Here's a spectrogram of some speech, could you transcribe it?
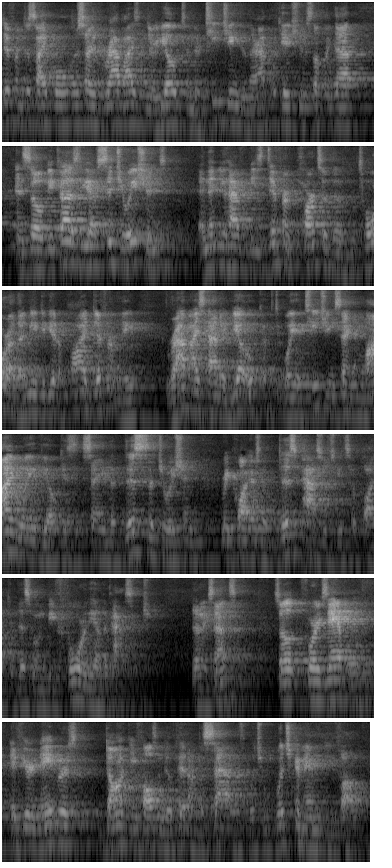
different disciple, or sorry, the rabbis and their yokes and their teachings and their application and stuff like that. And so because you have situations, and then you have these different parts of the Torah that need to get applied differently, rabbis had a yoke, a way of teaching, saying my way of yoke is saying that this situation requires that this passage gets applied to this one before the other passage. Does that make sense? So, for example, if your neighbor's donkey falls into a pit on the Sabbath, which, which commandment do you follow?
